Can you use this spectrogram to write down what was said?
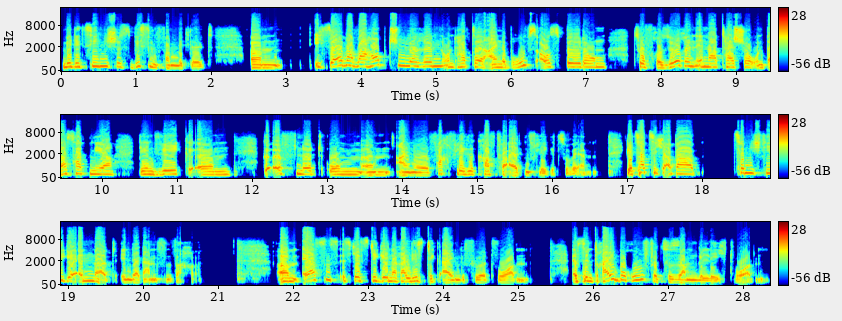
medizinisches Wissen vermittelt. Ähm, ich selber war Hauptschülerin und hatte eine Berufsausbildung zur Friseurin in der Tasche und das hat mir den Weg ähm, geöffnet, um ähm, eine Fachpflegekraft für Altenpflege zu werden. Jetzt hat sich aber ziemlich viel geändert in der ganzen Sache. Ähm, erstens ist jetzt die Generalistik eingeführt worden. Es sind drei Berufe zusammengelegt worden.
